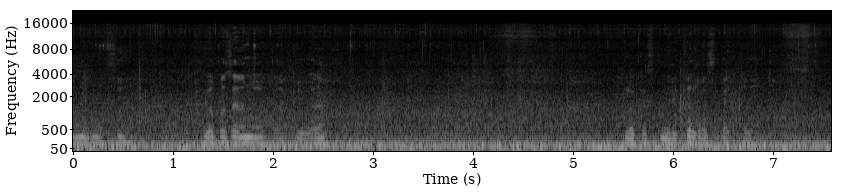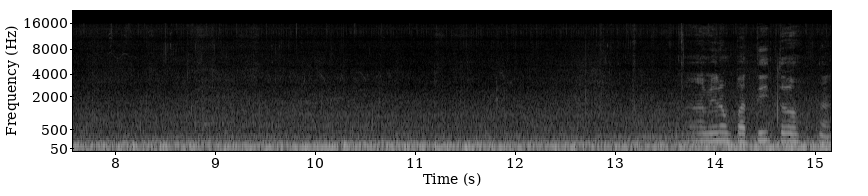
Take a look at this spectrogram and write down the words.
gusta mismo así. Voy a pasar en medio para que vean lo que significa el respeto. Ah, mira un patito. Ah.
